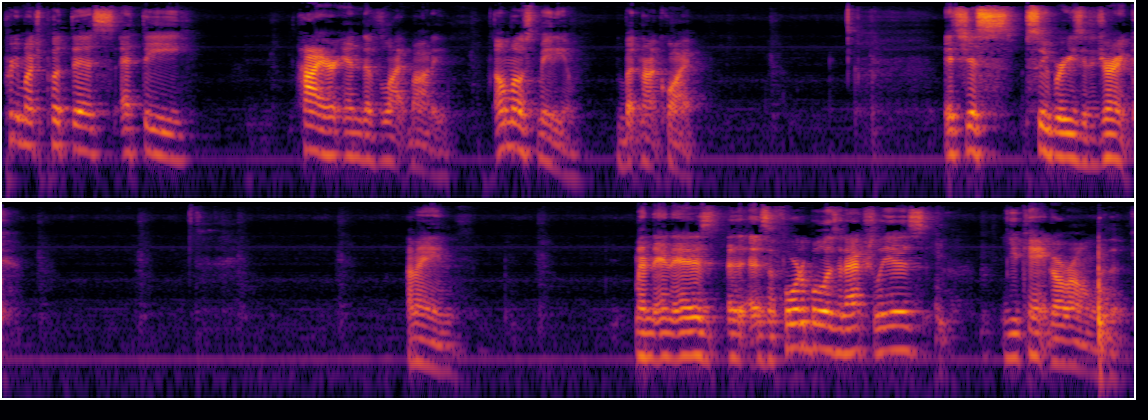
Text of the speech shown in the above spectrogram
pretty much put this at the higher end of light body. almost medium, but not quite. It's just super easy to drink. I mean, and, and as, as affordable as it actually is, you can't go wrong with it.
